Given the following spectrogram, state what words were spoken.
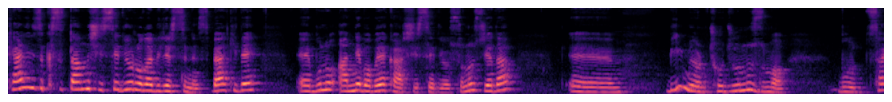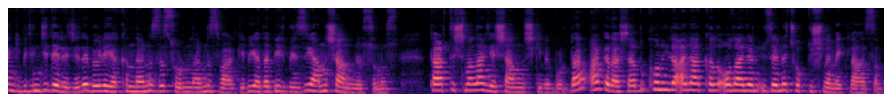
Kendinizi kısıtlanmış hissediyor olabilirsiniz. Belki de e, bunu anne babaya karşı hissediyorsunuz ya da e, bilmiyorum çocuğunuz mu bu sanki birinci derecede böyle yakınlarınızla sorunlarınız var gibi ya da birbirinizi yanlış anlıyorsunuz. Tartışmalar yaşanmış gibi burada. Arkadaşlar bu konuyla alakalı olayların üzerine çok düşmemek lazım.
